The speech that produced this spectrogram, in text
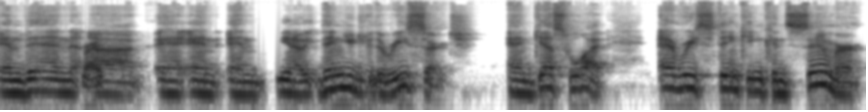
And then right. uh, and, and and you know then you do the research. And guess what? Every stinking consumer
